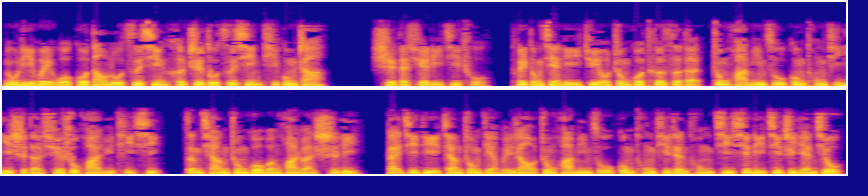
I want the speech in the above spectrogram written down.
努力为我国道路自信和制度自信提供扎。十个学理基础，推动建立具有中国特色的中华民族共同体意识的学术话语体系，增强中国文化软实力。该基地将重点围绕中华民族共同体认同及心理机制研究、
